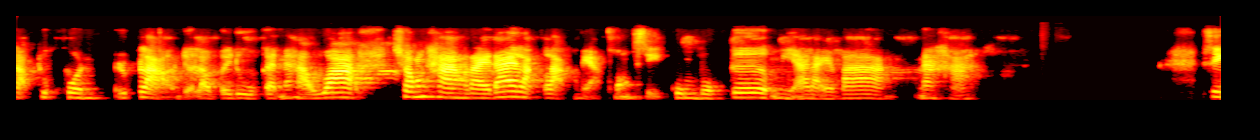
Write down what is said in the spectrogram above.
กับทุกคนหรือเปล่า เดี๋ยวเราไปดูกันนะคะว่าช่องทางรายได้หลักๆ เนี่ยของสีกรุงโบรกเกอร์มีอะไรบ้างนะคะสี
